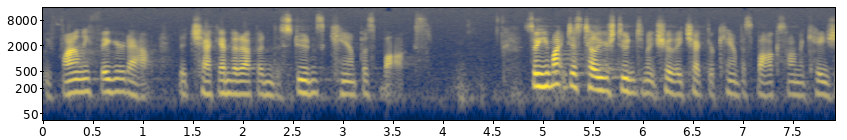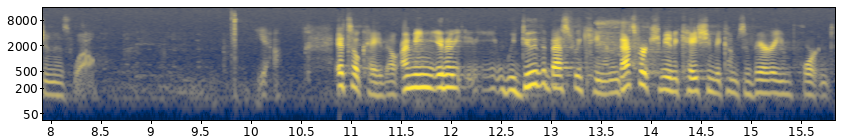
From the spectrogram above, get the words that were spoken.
We finally figured out the check ended up in the student's campus box. So you might just tell your student to make sure they check their campus box on occasion as well. Yeah. It's okay though. I mean, you know, we do the best we can, and that's where communication becomes very important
